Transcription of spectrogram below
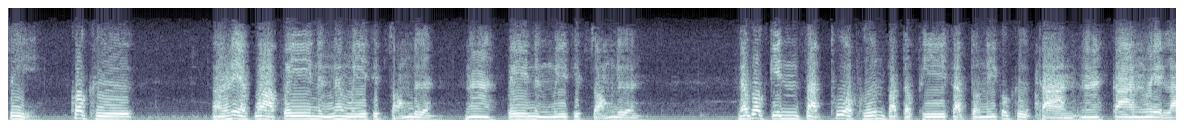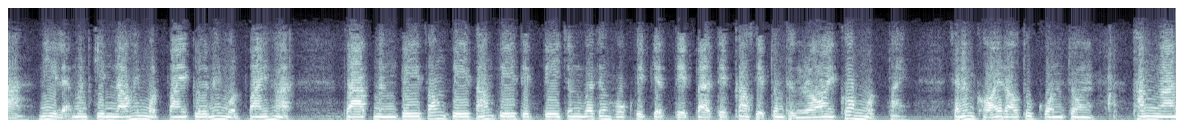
ซี่ ก็คือเรียกว่าปีหนึ่งเนี่ยมีสิบสองเดือนนะปีหนึ่งมีสิบสองเดือน แล้วก็กินสัตว์ทั่วพื้นปัตภีสัตว์ตัวนี้ก็คือการนะการเวลา นี่แหละมันกินเราให้หมดไปกลืนให้หมดไปฮะ จากหนึ่งปีสองปีสามปีสิบปี จนไปถึงหกสิบเจ็ดสิบแปดสิบเก้าสิบจนถึงร้อยก็หมดไป ฉะนั้นขอให้เราทุกคนจงทำงาน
